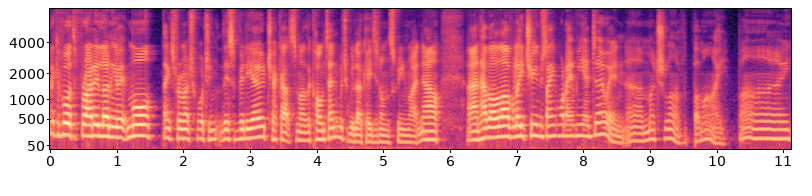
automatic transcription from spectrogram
Looking forward to Friday, learning a bit more. Thanks very much for watching this video. Check out some other content, which will be located on screen right now. And have a lovely Tuesday, whatever you're doing. Uh, much love. Bye-bye. Bye.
